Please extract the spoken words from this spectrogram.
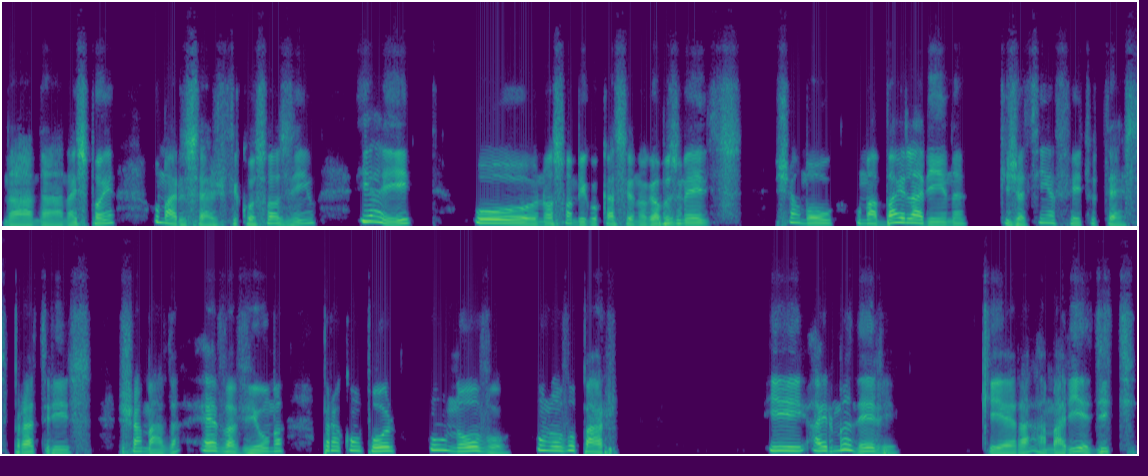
na, na, na Espanha. O Mário Sérgio ficou sozinho e aí o nosso amigo Cassiano Gabus Mendes chamou uma bailarina que já tinha feito teste para atriz, chamada Eva Vilma, para compor um novo, um novo par. E a irmã dele, que era a Maria Edith,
